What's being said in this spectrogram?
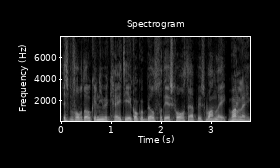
is bijvoorbeeld ook een nieuwe creatie die ik ook op beeld voor het eerst gehoord heb, is OneLake. One Lake.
